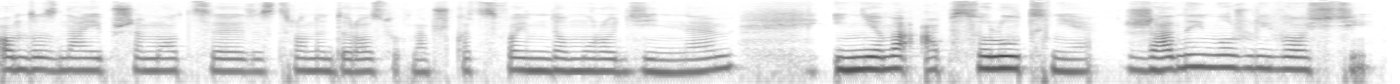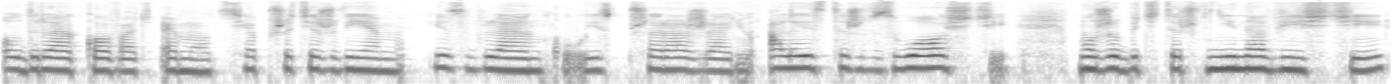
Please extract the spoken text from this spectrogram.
on doznaje przemocy ze strony dorosłych, na przykład w swoim domu rodzinnym i nie ma absolutnie żadnej możliwości odreagować emocji, a przecież wiemy, jest w lęku, jest w przerażeniu, ale jest też w złości, może być też w nienawiści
